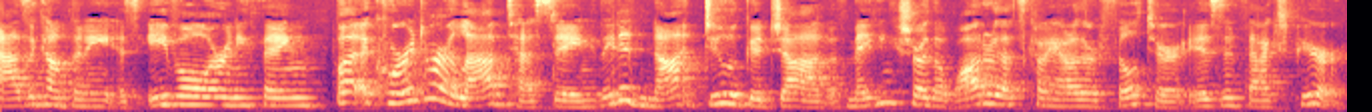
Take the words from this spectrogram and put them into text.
as a company is evil or anything, but according to our lab testing, they did not do a good job of making sure the water that's coming out of their filter is in fact pure.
